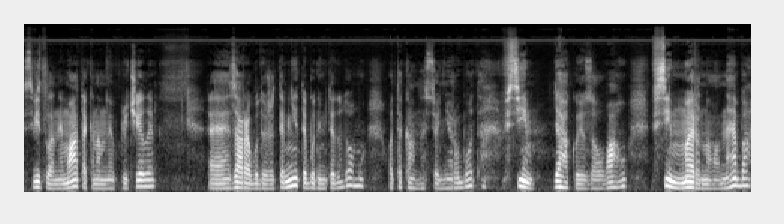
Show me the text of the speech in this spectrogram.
Світла нема, так нам не включили. Е, Зараз буде вже темніти, будемо йти додому. От така в нас сьогодні робота. Всім дякую за увагу, всім мирного неба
